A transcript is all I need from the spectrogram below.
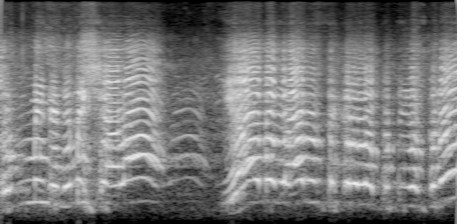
తొమ్మిది నిమిషాల యాభై ఆరు సెకండ్లలో పుట్టి చేసుకున్నాయి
